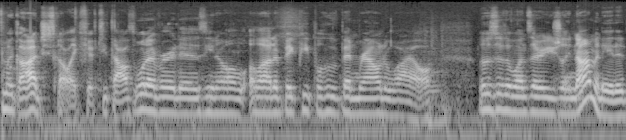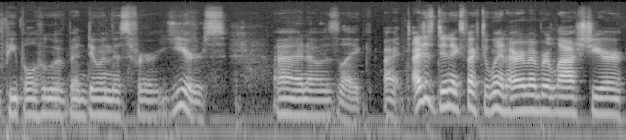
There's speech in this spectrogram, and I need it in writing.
oh my god, she's got like fifty thousand, whatever it is. You know, a lot of big people who've been around a while. Those are the ones that are usually nominated. People who have been doing this for years. And I was like, I, I just didn't expect to win. I remember last year,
